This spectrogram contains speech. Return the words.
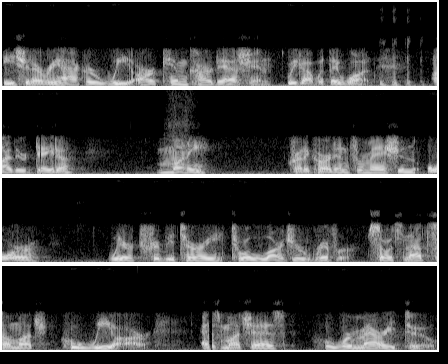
each and every hacker, we are Kim Kardashian. We got what they want, either data, money, credit card information, or we are tributary to a larger river. So it's not so much who we are as much as who we're married to,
